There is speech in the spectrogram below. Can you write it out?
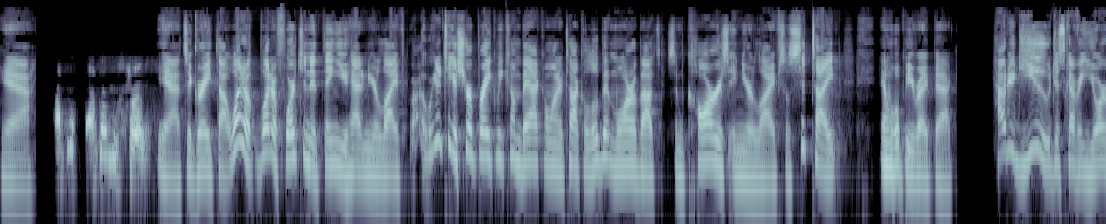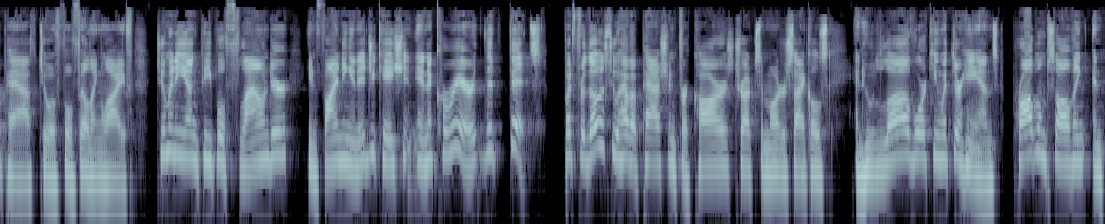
yeah. I think, it's true. Yeah, it's a great thought. What a what a fortunate thing you had in your life. We're going to take a short break. We come back. I want to talk a little bit more about some cars in your life. So sit tight, and we'll be right back. How did you discover your path to a fulfilling life? Too many young people flounder in finding an education and a career that fits. But for those who have a passion for cars, trucks, and motorcycles, and who love working with their hands, problem solving, and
